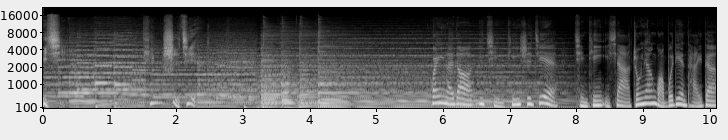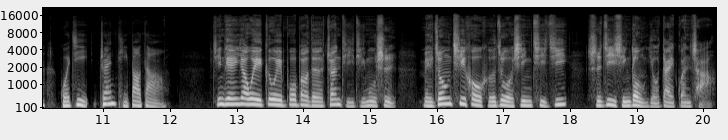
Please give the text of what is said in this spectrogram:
一起听世界，欢迎来到一起听世界，请听一下中央广播电台的国际专题报道。今天要为各位播报的专题题目是：美中气候合作新契机，实际行动有待观察。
